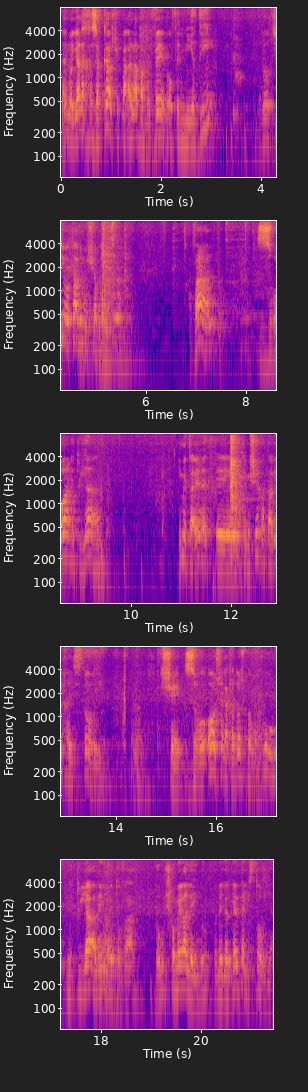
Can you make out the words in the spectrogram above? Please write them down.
דהיינו, היד החזקה שפעלה בהווה באופן מיידי, והוציאה אותנו משעבוד מצרים. אבל זרוע נטויה, היא מתארת את המשך התהליך ההיסטורי שזרועו של הקדוש ברוך הוא נטויה עלינו לטובה, והוא שומר עלינו ומגלגל את ההיסטוריה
